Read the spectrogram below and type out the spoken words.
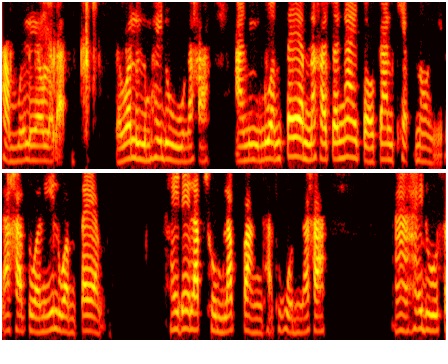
ทำไว้แล้วแหละล่ะแต่ว่าลืมให้ดูนะคะ อันนี้รวมแต้มนะคะ จะง่ายต่อการแคปหน่อยนะคะ ตัวนี้รวมแต้ม ให้ได้รับชมรับฟังค่ะทุกคนนะคะอ่าให้ดูส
